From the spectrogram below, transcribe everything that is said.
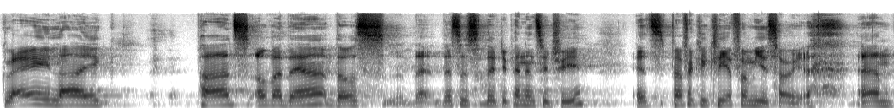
gray-like parts over there, those th this is the dependency tree. It's perfectly clear for me, sorry. um,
